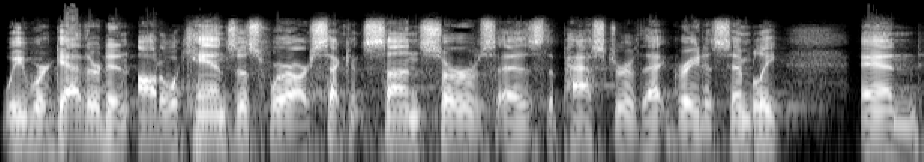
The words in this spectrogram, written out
we were gathered in Ottawa, Kansas, where our second son serves as the pastor of that great assembly. And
